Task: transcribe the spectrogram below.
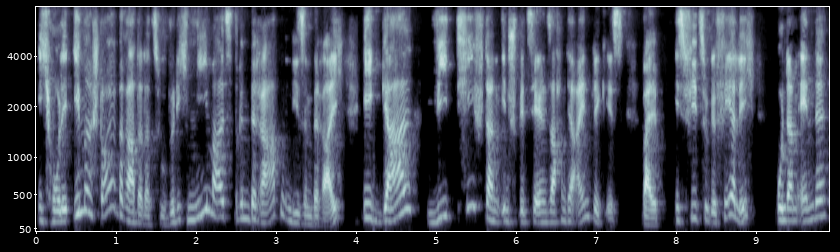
ich hole immer Steuerberater dazu, würde ich niemals drin beraten in diesem Bereich, egal wie tief dann in speziellen Sachen der Einblick ist, weil ist viel zu gefährlich und am Ende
